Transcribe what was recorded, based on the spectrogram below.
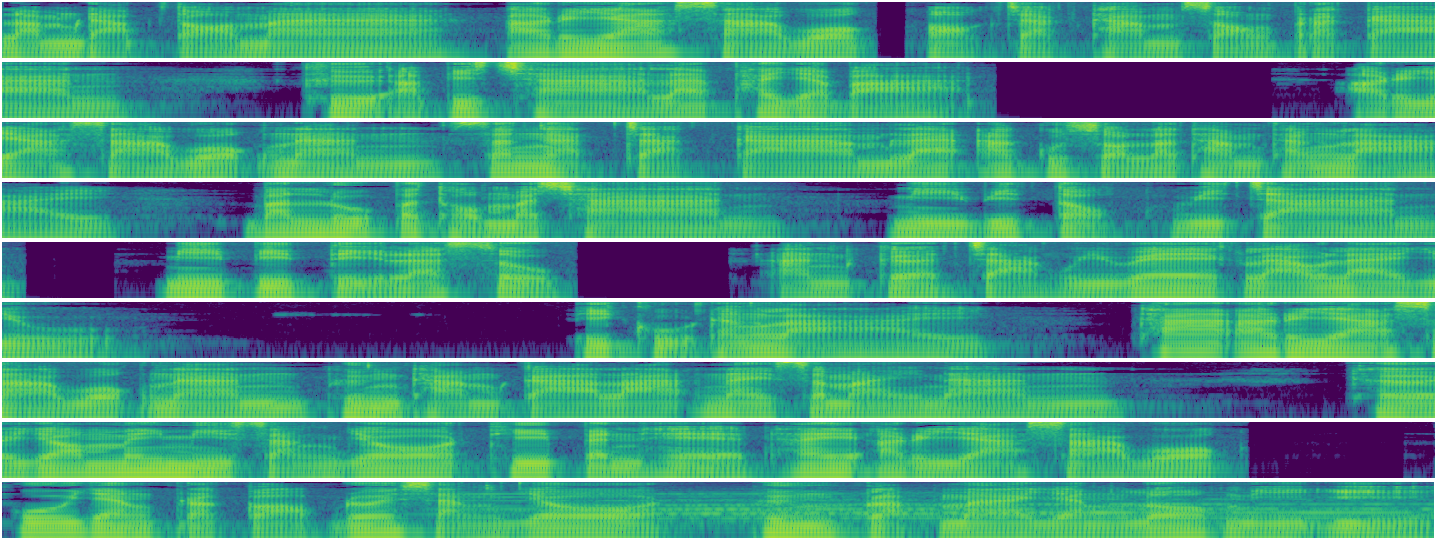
ลำดับต่อมาอริยสาวกออกจากธรรมสองประการ คืออภิชาและพยาบาท อริยสาวกนั้นสงัดจากกามและอกุศลธรรมทั้งหลาย บรรลุปฐมฌานมีวิตก วิจารมีปิติและสุข อันเกิดจากวิเวกแล้วแลอยู่พิกุทั้งหลาย ถ้าอริยสาวกนั้นพึงทำกาละในสมัยนั้น เธอย่อมไม่มีสังโยชน์ที่เป็นเหตุให้อริยสาวก ผู้ยังประกอบด้วยสังโยชน์พึงกลับมายังโลกนี้อีก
